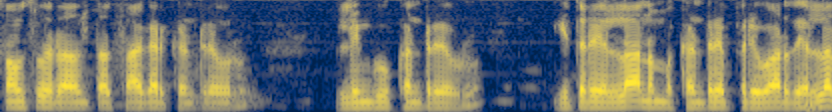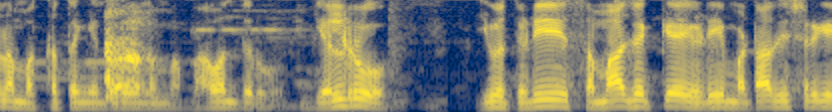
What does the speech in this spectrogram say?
ಸಂಸದರಾದಂಥ ಸಾಗರ್ ಖಂಡ್ರೆ ಅವರು, ಲಿಂಗು ಖಂಡ್ರೆ ಅವರು, ಇತರ ಎಲ್ಲ ನಮ್ಮ ಖಂಡ್ರೆ ಪರಿವಾರದ ಎಲ್ಲ ನಮ್ಮ ಅಕ್ಕ ತಂಗಿಯಂದಿರು, ನಮ್ಮ ಭಾವಂದಿರು ಎಲ್ಲರೂ ಇವತ್ತು ಇಡೀ ಸಮಾಜಕ್ಕೆ, ಇಡೀ ಮಠಾಧೀಶರಿಗೆ,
